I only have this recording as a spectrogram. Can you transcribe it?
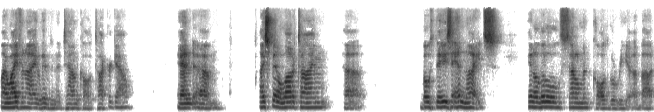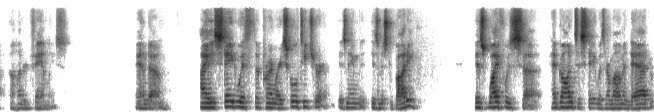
My wife and I lived in a town called Thakurgaon, and um, I spent a lot of time, uh, both days and nights, in a little settlement called Goria, about 100 families. And um, I stayed with the primary school teacher. His name is Mr. Body. His wife was uh, had gone to stay with her mom and dad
